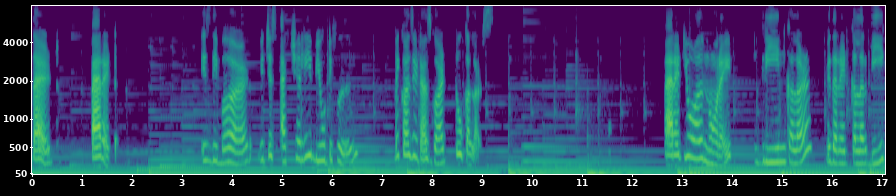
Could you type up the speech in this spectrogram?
that parrot is the bird which is actually beautiful because it has got two colors. Parrot, you all know, right? Green color with a red color beak,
